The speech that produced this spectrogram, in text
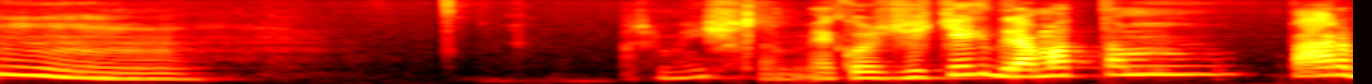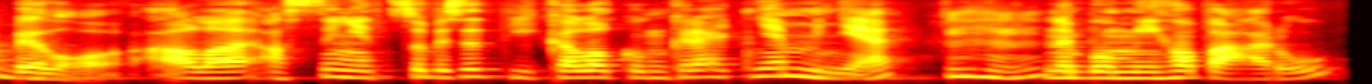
Hmm. Přemýšlím. Jako, že těch dramat tam pár bylo, ale asi něco by se týkalo konkrétně mě mm-hmm. nebo mýho páru.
